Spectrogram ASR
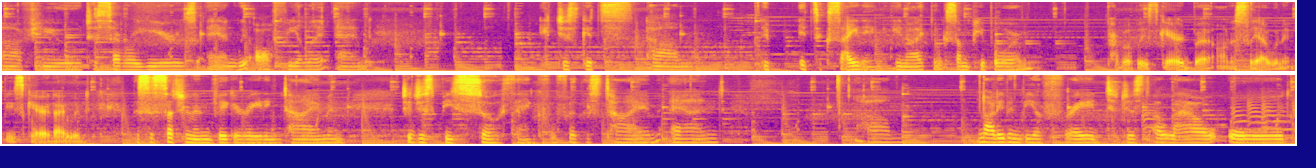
uh, few to several years, and we all feel it, and it just gets um, it, it's exciting. You know, I think some people are probably scared, but honestly, I wouldn't be scared. I would. This is such an invigorating time, and to just be so thankful for this time and um, not even be afraid to just allow old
